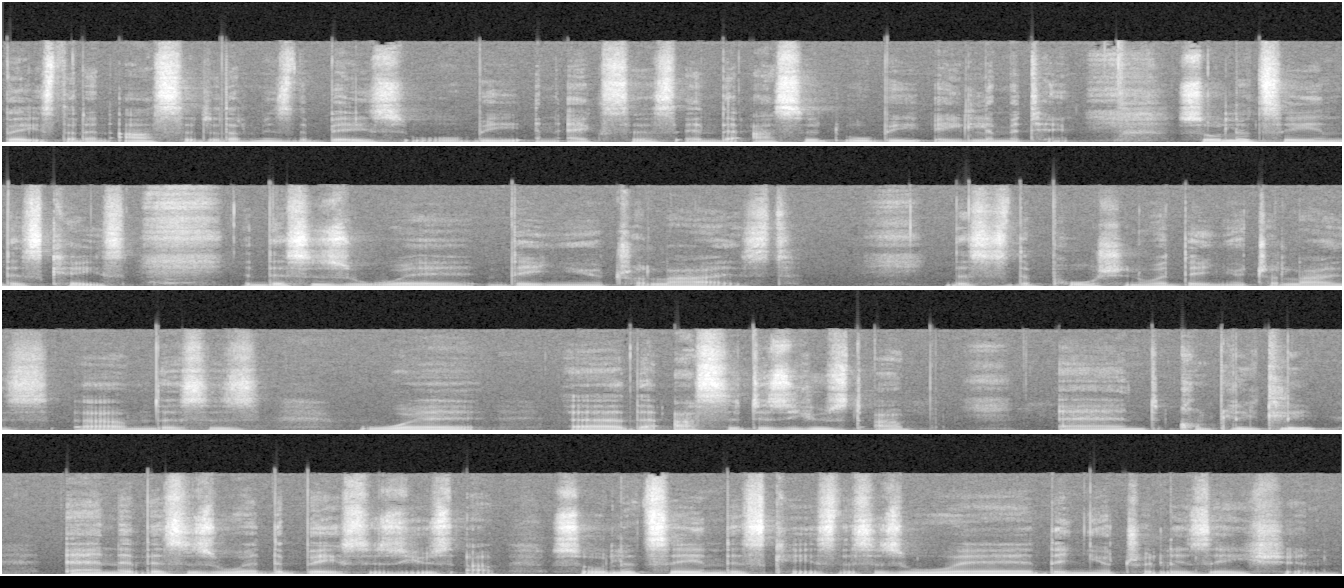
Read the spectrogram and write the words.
base than an acid that means the base will be an excess and the acid will be a limiting. So let's say in this case this is where they neutralized. This is the portion where they neutralize. Um, this is where uh, the acid is used up and completely and this is where the base is used up. So let's say in this case this is where the neutralization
